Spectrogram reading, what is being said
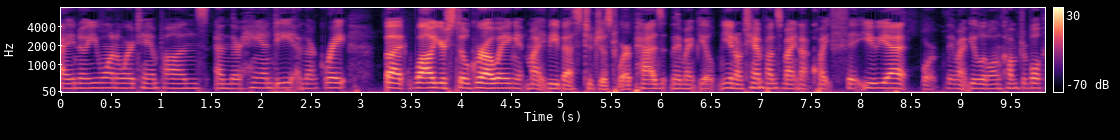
I know you want to wear tampons, and they're handy and they're great. But while you're still growing, it might be best to just wear pads. They might be, you know, tampons might not quite fit you yet, or they might be a little uncomfortable.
